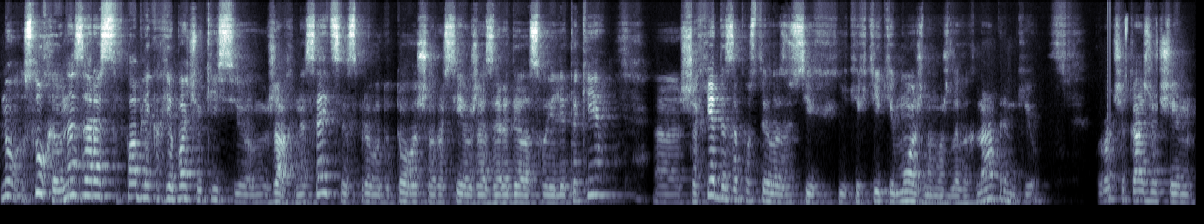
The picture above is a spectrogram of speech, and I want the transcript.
Ну, слухай, у нас зараз в пабліках я бачу якийсь е, жах несеться з приводу того, що Росія вже зарядила свої літаки, е, шахеди запустила з усіх, яких тільки можна, можливих напрямків. Коротше кажучи,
